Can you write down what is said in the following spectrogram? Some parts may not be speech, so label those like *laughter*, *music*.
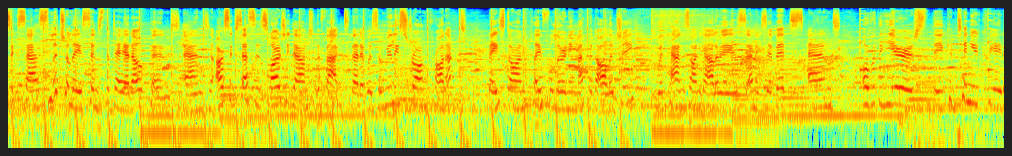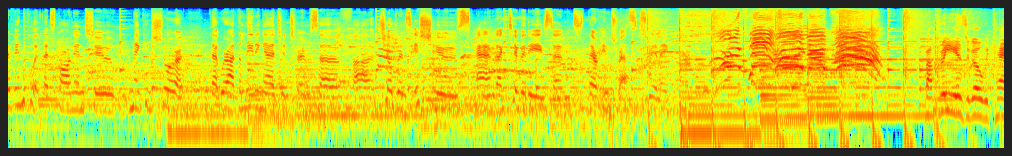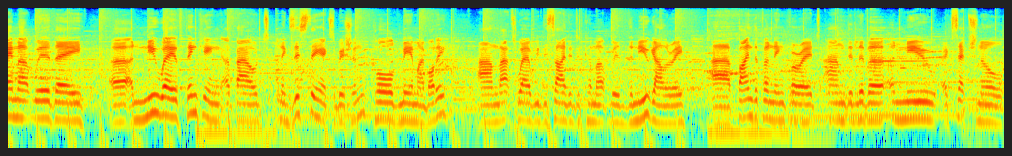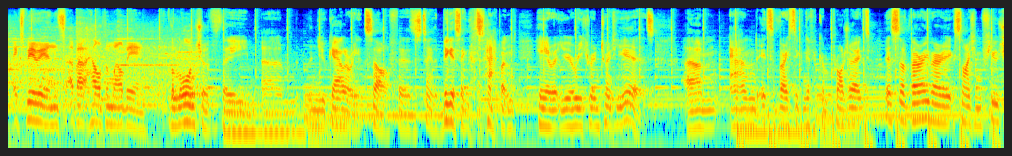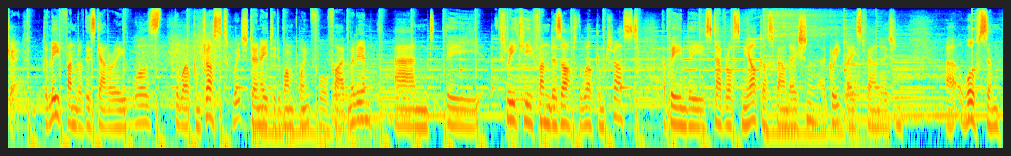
success literally since the day it opened. And our success is largely down to the fact that it was a really strong product based on playful learning methodology with hands-on galleries and exhibits. And over the years the continued creative input that's gone into making sure that we're at the leading edge in terms of uh, children's issues and activities and their interests really. About three years ago we came up with a, uh, a new way of thinking about an existing exhibition called Me and My Body and that's where we decided to come up with the new gallery uh, find the funding for it and deliver a new exceptional experience about health and well-being. The launch of the, um, the new gallery itself is the biggest thing that's *laughs* happened here at Eureka in 20 years. Um, and it's a very significant project. It's a very, very exciting future. The lead funder of this gallery was the Wellcome Trust, which donated 1.45 million, and the three key funders after the Wellcome Trust have been the Stavros Niarchos Foundation, a Greek-based foundation, uh, Wolfson,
